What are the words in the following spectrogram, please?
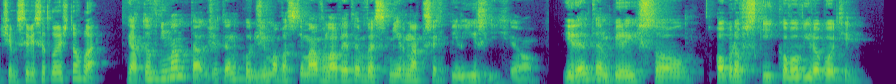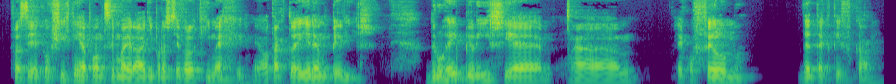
Čím si vysvětluješ tohle? Já to vnímám tak, že ten Kojima vlastně má v hlavě ten vesmír na třech pilířích. Jo? Jeden ten pilíř jsou obrovský kovový roboti. Prostě jako všichni Japonci mají rádi prostě velký mechy. Jo? Tak to je jeden pilíř. Druhý pilíř je eh, jako film, detektivka,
